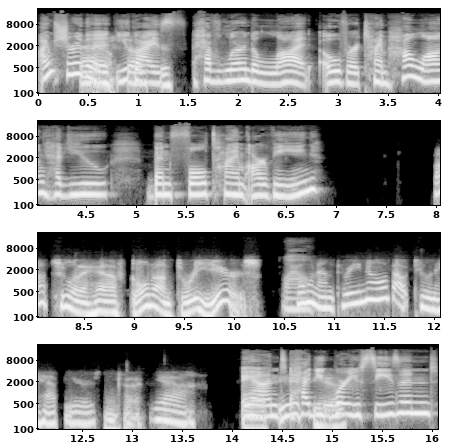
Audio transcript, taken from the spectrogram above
I'm sure That that is you so guys have learned a lot over time. How long have you been full time RVing? About two and a half, going on three years. Wow. Going on three, no, about two and a half years. Okay. Yeah. And it had you is- were you seasoned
